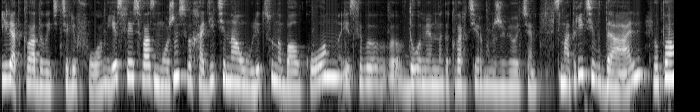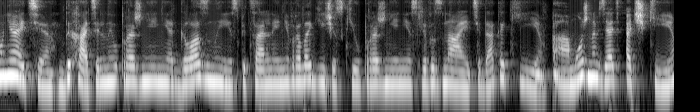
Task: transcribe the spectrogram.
или откладывайте телефон. Если есть возможность, выходите на улицу, на балкон, если вы в доме многоквартирном живете. Смотрите вдаль, выполняйте дыхательные упражнения, глазные специальные неврологические упражнения, если вы знаете, да, какие. А, можно взять очки,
